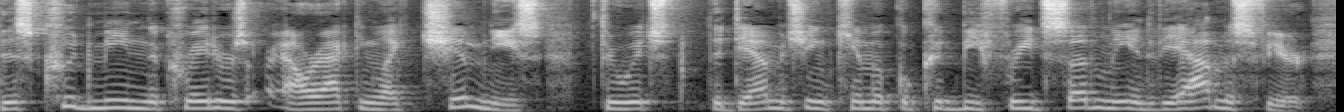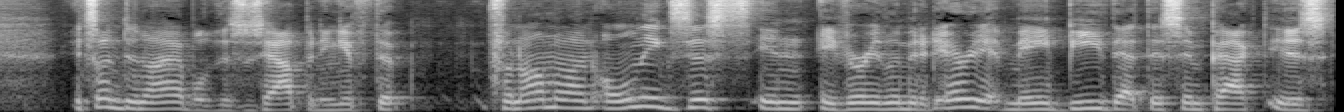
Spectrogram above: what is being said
This could mean the craters are acting like chimneys through which the damaging chemical could be freed suddenly into the atmosphere. It's undeniable this is happening. If the phenomenon only exists in a very limited area, it may be that this impact is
